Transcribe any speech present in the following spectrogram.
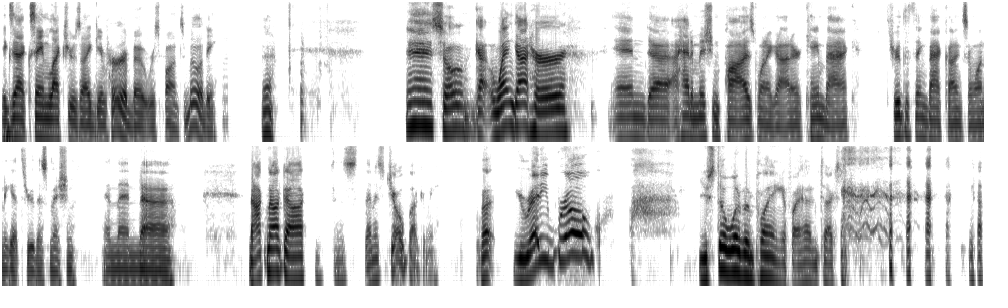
exact same lectures I give her about responsibility. Yeah. Eh, so got went and got her, and uh, I had a mission paused when I got her. Came back, threw the thing back on because I wanted to get through this mission, and then uh, knock, knock, knock. Then it's Joe bugging me. But you ready, bro? You still would have been playing if I hadn't texted. no,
